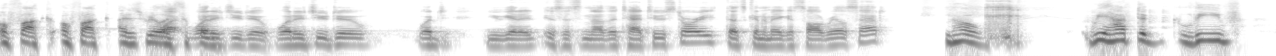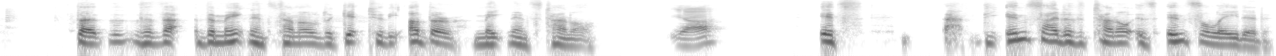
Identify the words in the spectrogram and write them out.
Oh fuck. Oh fuck. I just realized what, something. what did you do? What did you do? What you get? A, is this another tattoo story that's going to make us all real sad? No. We have to leave the, the the the maintenance tunnel to get to the other maintenance tunnel. Yeah. It's the inside of the tunnel is insulated.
